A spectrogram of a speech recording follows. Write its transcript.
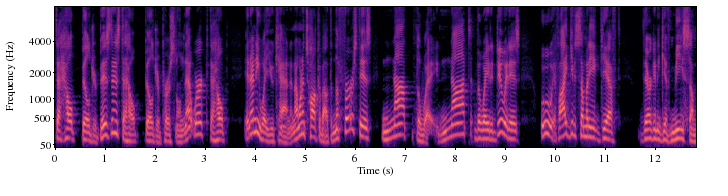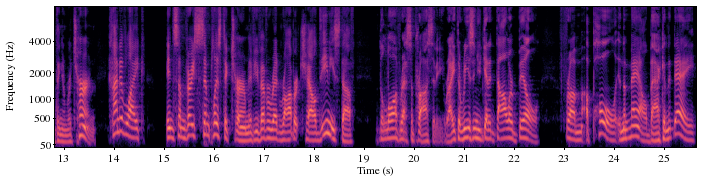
to help build your business, to help build your personal network, to help in any way you can. And I want to talk about them. The first is not the way, not the way to do it is, ooh, if I give somebody a gift, they're going to give me something in return. Kind of like in some very simplistic term, if you've ever read Robert Cialdini stuff, the law of reciprocity, right? The reason you'd get a dollar bill from a poll in the mail back in the day.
